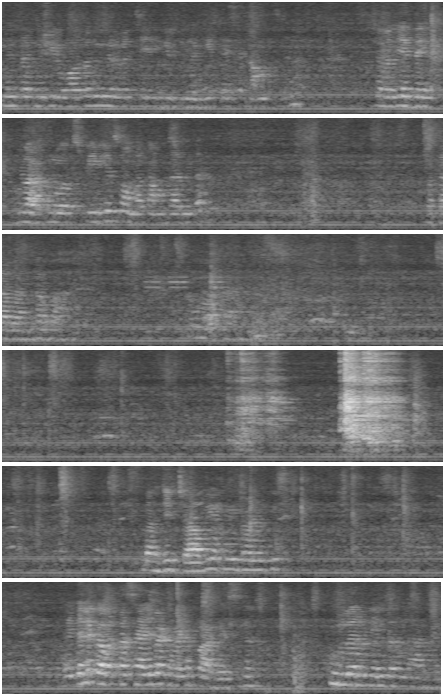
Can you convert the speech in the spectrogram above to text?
ਮੈਨੂੰ ਤਾਂ ਖੁਸ਼ੀ ਬਹੁਤ ਹੈ ਵੀ ਮੇਰੇ ਬੱਚੇ ਦੀ ਡਿਊਟੀ ਲੱਗੀ ਤੇ ਇਸੇ ਕੰਮ 'ਚ ਨਾ। ਚਲੋ ਜੀ ਇੱਦਾਂ ਜਵਾਕ ਨੂੰ ਐਕਸਪੀਰੀਅੰਸ ਆਉਂਦਾ ਕੰਮ ਕਰਨ ਦਾ। ਪਤਾ ਲੱਗਦਾ ਬਾਹਰ। ਬਸ ਜੀ, ਚਾਹ ਵੀ ਆਪਣੀ ਬਣ ਗਈ। ਇਧਰਲੇ ਕਵਰ ਸਾਰੇ ਬੈਠ ਬੈਠ ਪਾ ਗਏ ਸੀ ਕੂਲਰ ਦੇ ਅੰਦਰ ਲਾ ਕੇ।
